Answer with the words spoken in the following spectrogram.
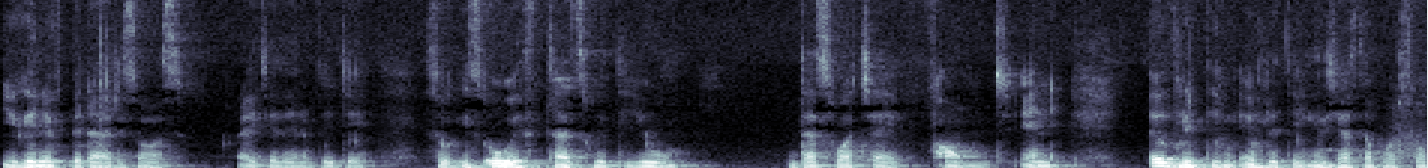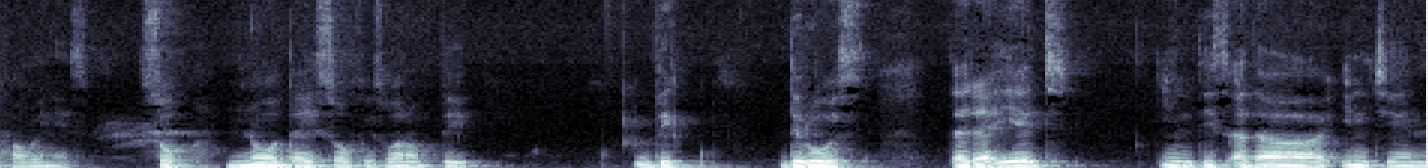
you can have better results right at the end of the day. So it always starts with you. That's what I found. And everything, everything is just about self awareness. So know thyself is one of the the the rules that I had in this other Indian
